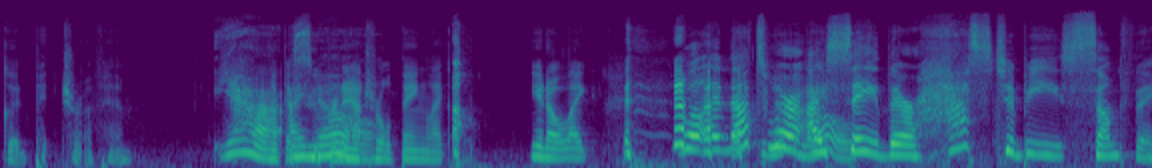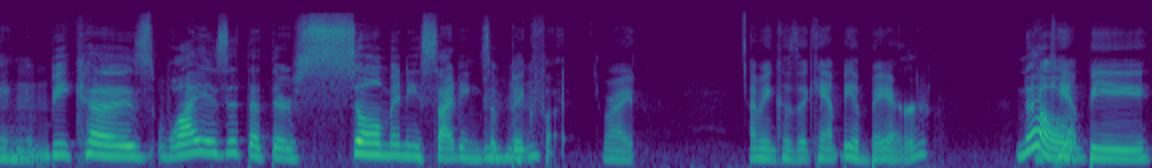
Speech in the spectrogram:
good picture of him, yeah, like a I know. supernatural thing. Like, oh, you know, like well, and that's where I say there has to be something Mhm. because why is it that there's so many sightings of Mhm. Bigfoot? right. I mean, because it can't be a bear. No, It can't be,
